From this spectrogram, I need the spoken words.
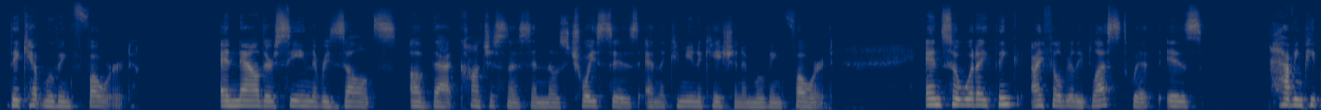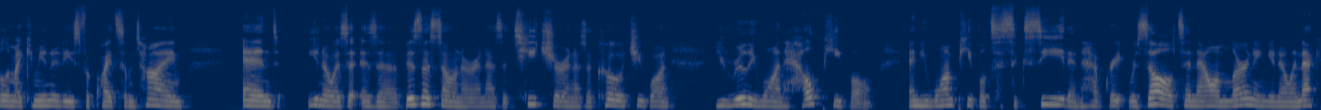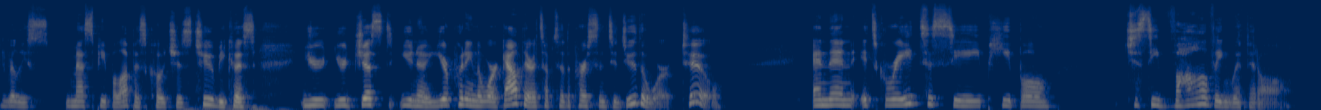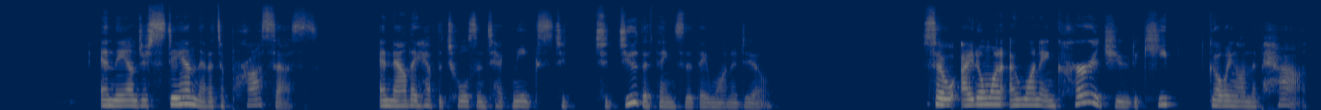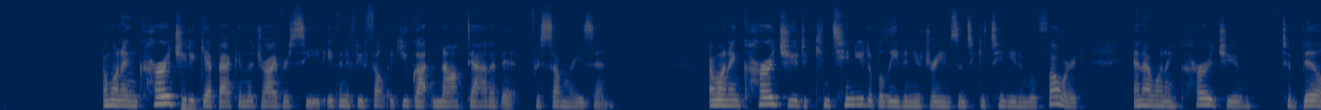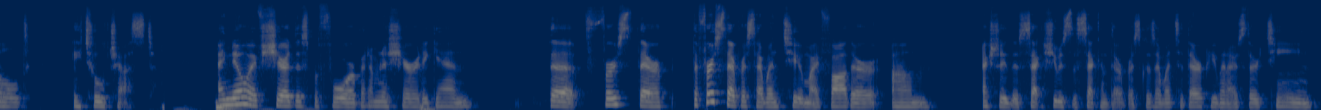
they kept moving forward. And now they're seeing the results of that consciousness and those choices and the communication and moving forward. And so, what I think I feel really blessed with is having people in my communities for quite some time. And, you know, as a, as a business owner and as a teacher and as a coach, you want you really want to help people and you want people to succeed and have great results. And now i'm learning you know and that could really mess people up as coaches too because you're you're just you know you're putting the work out there. It's up to the person to do the work too. And then it's great to see people just evolving with it all. And they understand that it's a process. And now they have the tools and techniques to to do the things that they want to do so I don't want I want to encourage you to keep going on the path. I want to encourage you to get back in the driver's seat even if you felt like you got knocked out of it for some reason. I want to encourage you to continue to believe in your dreams and to continue to move forward. And I want to encourage you to build a tool chest. I know I've shared this before, but I'm going to share it again. The first therapist, the first therapist I went to, my father, um, actually the sec she was the second therapist because I went to therapy when I was 13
